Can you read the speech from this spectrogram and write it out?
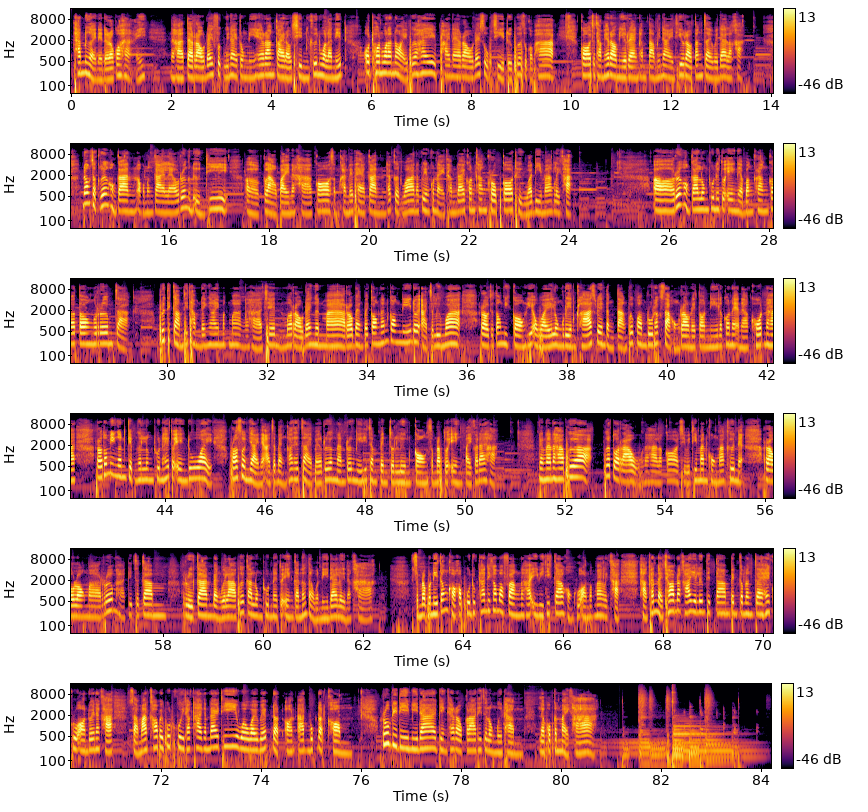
ถ้าเหนื่อยเนี่ยเดี๋ยวเราก็หาย นะคะ แต่เราได้ฝึกวินัยตรงนี้ให้ร่างกายเราชินขึ้นวันละนิด อดทนวันละหน่อย เพื่อให้ภายในเราได้สูบฉีดหรือเพื่อสุขภาพ ก็จะทำให้เรามีแรงทำตามวินัยที่เราตั้งใจไว้ได้แล้วค่ะนอกจากเรื่องของการออกกำลังกายแล้วเรื่องอื่นๆที่กล่าวไปนะคะ ก็สำคัญไม่แพ้กัน ถ้าเกิดว่านักเรียนคนไหนทำได้ค่อนข้างครบก็ถือว่าดีมากเลยค่ะเเรื่องของการลงทุนในตัวเองเนี่ยบางครั้งก็ต้องเริ่มจาก พฤติกรรมที่ทำได้ง่ายมาก ๆนะคะ เช่น เมื่อเราได้เงินมา เราแบ่งไปกองนั้นกองนี้ โดยอาจจะลืมว่าเราจะต้องมีกองที่เอาไว้ลงเรียนคลาสเรียนต่างๆ เพื่อความรู้ทักษะของเราในตอนนี้แล้วก็ในอนาคตนะคะ เราต้องมีเงินเก็บเงินลงทุนให้ตัวเองด้วย เพราะส่วนใหญ่เนี่ยอาจจะแบ่งค่าใช้จ่ายไปเรื่องนั้นเรื่องนี้ที่จำเป็นจนลืมกองสำหรับตัวเองไปก็ได้ค่ะ ดังนั้นนะคะเพื่อ พื่อตัวเรานะคะ แล้วก็ชีวิตที่มั่นคงมากขึ้นเนี่ย เราลองมาเริ่มหากิจกรรม หรือการแบ่งเวลาเพื่อการลงทุนในตัวเองกันตั้งแต่วันนี้ได้เลยนะคะสำหรับวันนี้ต้องขอขอบคุณทุกท่านที่เข้ามาฟังนะคะ EP ที่ 9 ของครูออนมาก ๆ เลยค่ะ หากท่านไหนชอบนะคะ อย่าลืมติดตามเป็นกำลังใจให้ครูออนด้วยนะคะ สามารถเข้าไปพูดคุยทักทายกันได้ที่ www.onartbook.com รูปดีๆ มีได้เพียงแค่เรากล้าที่จะลงมือทำแล้วพบกันใหม่ค่ะ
